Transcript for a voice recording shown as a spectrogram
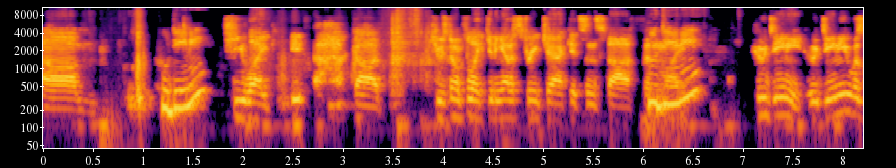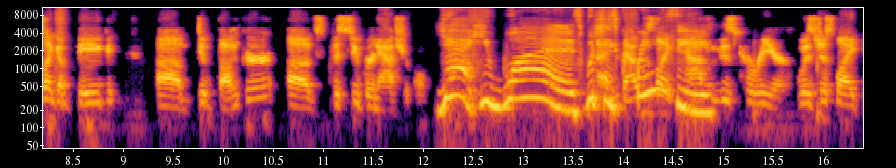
Um houdini? he like it, oh god. He was known for like getting out of straight jackets and stuff and, like, houdini? Houdini. Houdini was like a big um debunker of the supernatural. Yeah he was which and is that was like crazy. half of his career was just like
